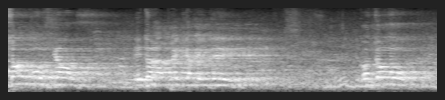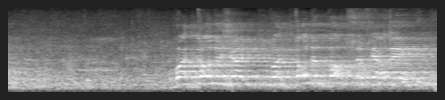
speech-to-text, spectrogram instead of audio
sans confiance et dans la précarité. Quand on voit tant de jeunes qui voient tant de portes se fermer,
